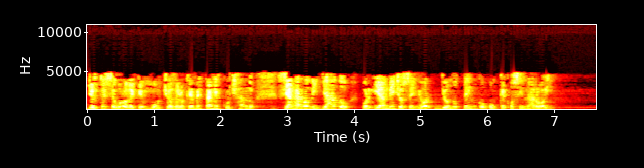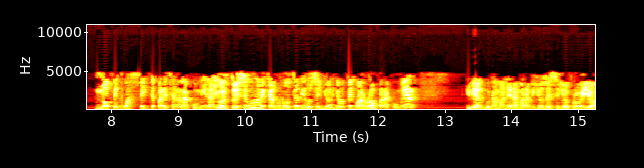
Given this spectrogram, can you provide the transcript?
yo estoy seguro de que muchos de los que me están escuchando se han arrodillado y han dicho, Señor, yo no tengo con qué cocinar hoy. No tengo aceite para echar a la comida. Yo estoy seguro de que alguno de ustedes dijo, Señor, yo no tengo arroz para comer. Y de alguna manera maravillosa el Señor proveyó.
